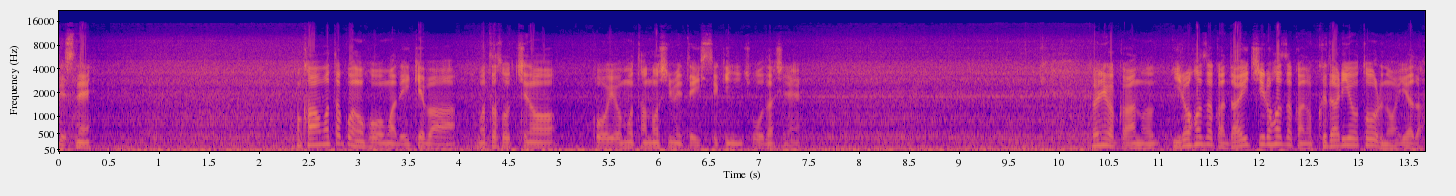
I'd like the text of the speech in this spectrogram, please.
ですね。川俣湖の方まで行けばまたそっちの紅葉も楽しめて一石二鳥だしね。とにかくあのいろは坂第一いろは坂の下りを通るのは嫌だ。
